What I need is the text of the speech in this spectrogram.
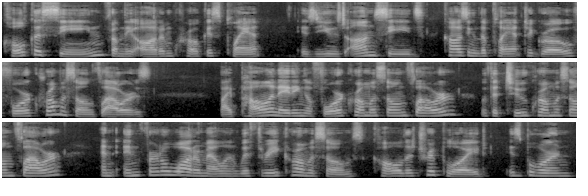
Colchicine from the autumn crocus plant is used on seeds, causing the plant to grow four chromosome flowers. By pollinating a four chromosome flower with a two chromosome flower, an infertile watermelon with three chromosomes, called a triploid, is born.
